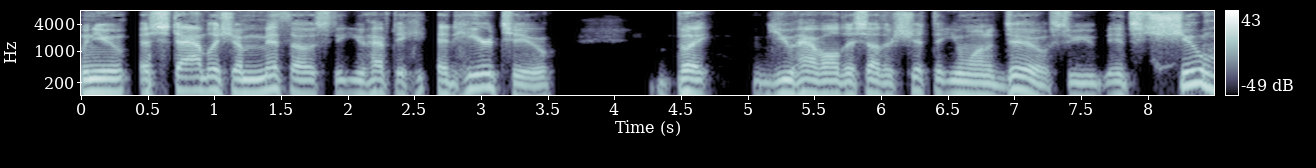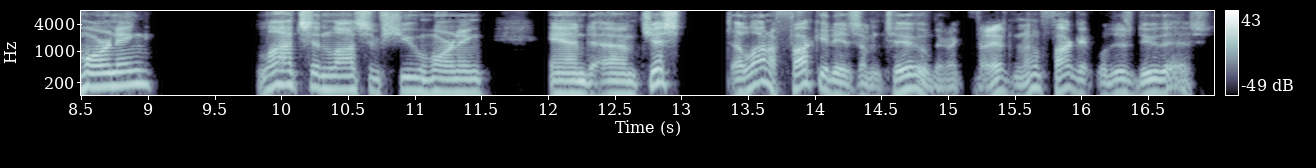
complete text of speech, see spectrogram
When you establish a mythos that you have to he- adhere to, but you have all this other shit that you want to do. So you, it's shoehorning, lots and lots of shoehorning, and um, just a lot of fuck itism too. They're like, no, fuck it, we'll just do this.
